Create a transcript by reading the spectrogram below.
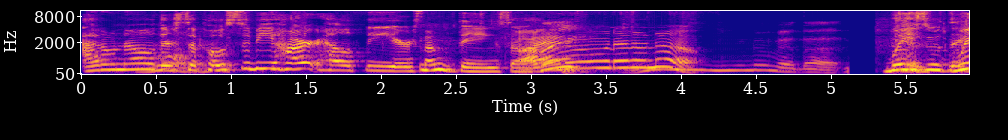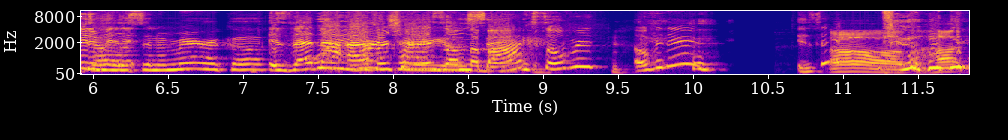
I don't know. They're supposed to be heart healthy or something. So I don't. I don't know. I don't know about that. Wait, That's what wait a minute. us in America. Is that What not advertised on the Cheerios say? box over over there? Is it? Oh, I,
